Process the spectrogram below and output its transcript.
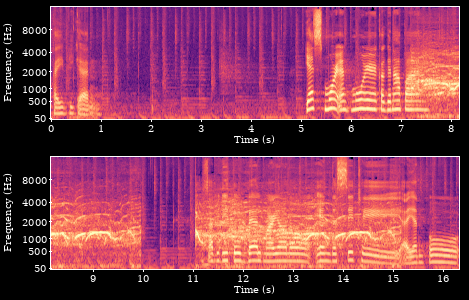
kaibigan. Yes, more and more kaganapan. Sabi dito, Bel Mariano in the city. Ayan po.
